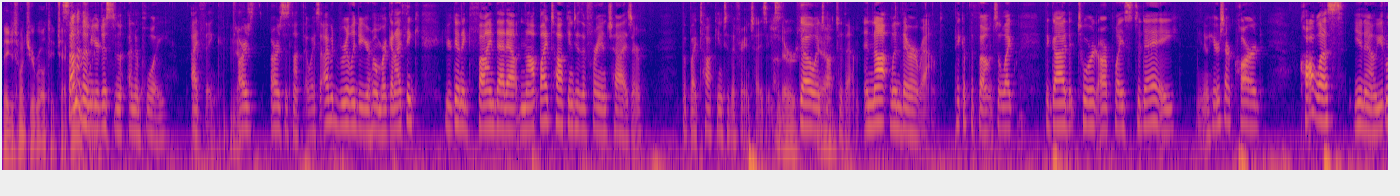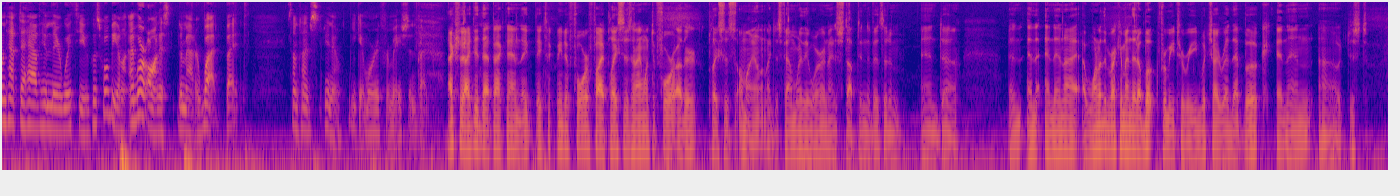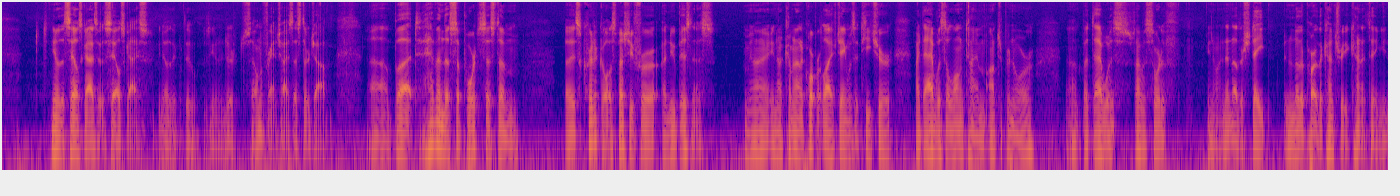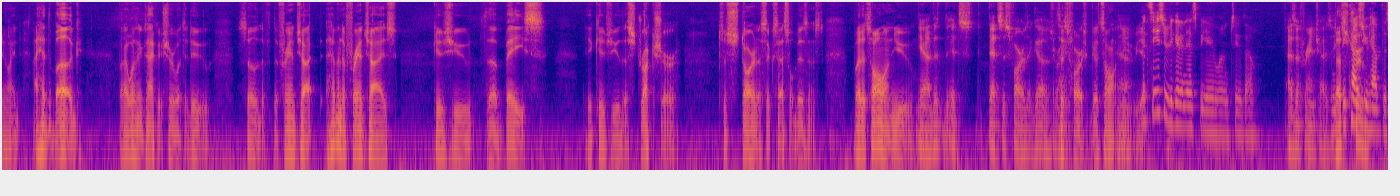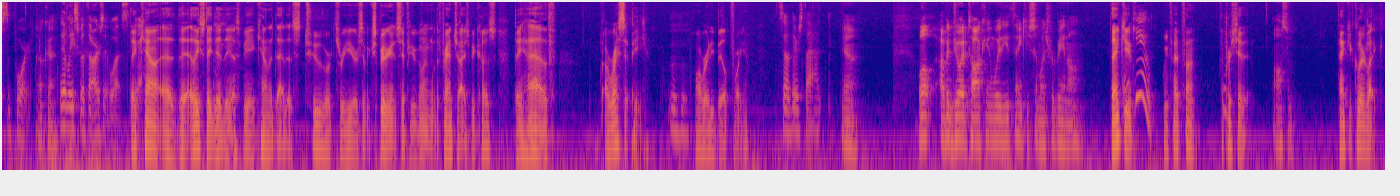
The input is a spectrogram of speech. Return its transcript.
They just want your royalty check. Some of them you're just an, an employee. I think ours ours is not that way. So I would really do your homework, and I think you're going to find that out not by talking to the franchisor, but by talking to the franchisees. Others, Go and yeah. talk to them, and not when they're around. Pick up the phone. So like the guy that toured our place today, you know, here's our card. Call us. You know, you don't have to have him there with you because we'll be on, and we're honest no matter what. But sometimes, you know, you get more information. But Actually, I did that back then. They, they took me to four or five places, and I went to four other places on my own. I just found where they were, and I just stopped in to visit them. And uh, and and and then I one of them recommended a book for me to read, which I read that book, and then uh, just you know the sales guys are the sales guys. You know, the, the, you know they're selling a franchise. That's their job. Uh, but having the support system is critical, especially for a new business. I mean, I, you know, coming out of corporate life, Jane was a teacher. My dad was a longtime entrepreneur, uh, but that was I was sort of, you know, in another state, in another part of the country, kind of thing. You know, I I had the bug, but I wasn't exactly sure what to do. So the the franchise having a franchise gives you the base, it gives you the structure to start a successful business, but it's all on you. Yeah, th- it's that's as far as it goes, It's right? as far as it's all on Yeah. you. Yeah, it's easier to get an SBA loan too, though, as a franchisee. That's because true. you have the support. okay. At least with ours, it was. They Yeah. count uh, the, at least they did. The SBA counted that as two or three years of experience if you're going with a franchise because they have a recipe Mm-hmm. already built for you. So there's that. Yeah. Well, I've enjoyed talking with you. Thank you so much for being on. Thank you. Thank you. We've had fun. Appreciate it. Awesome. Thank you, Clear Lake.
